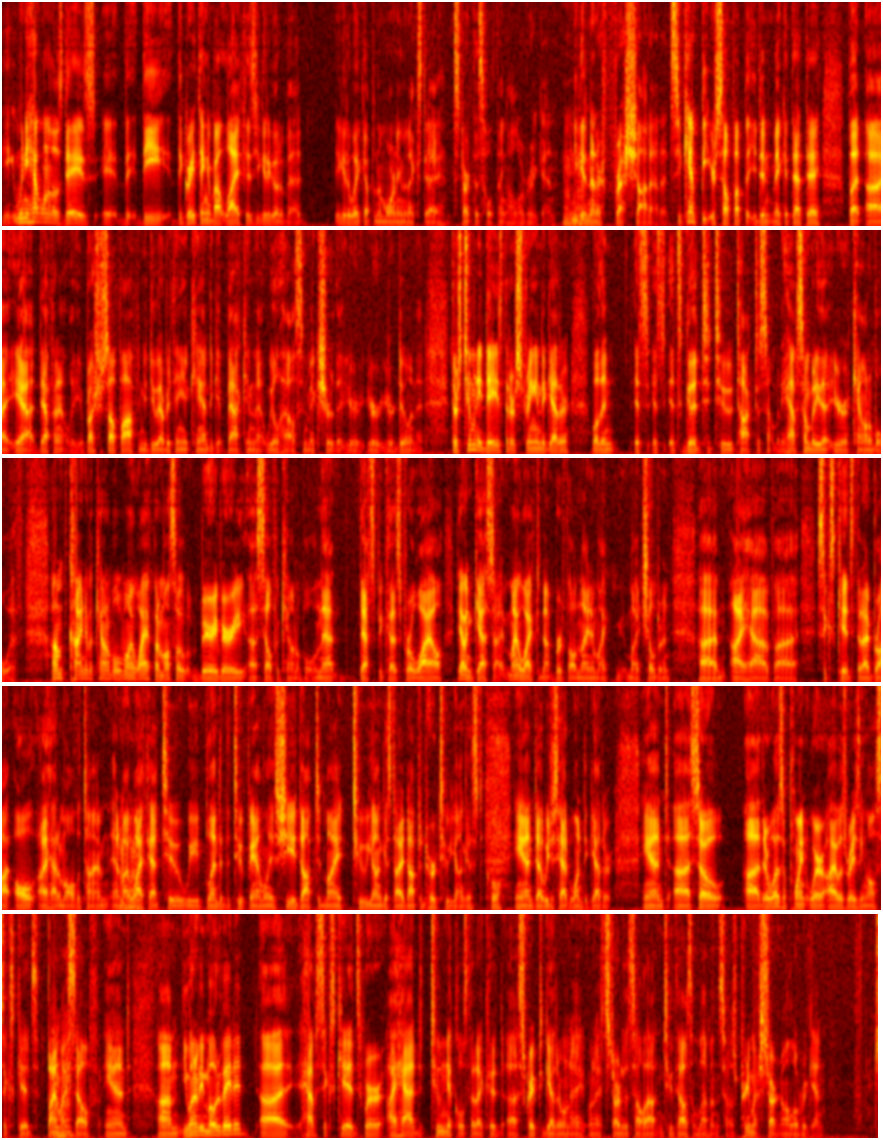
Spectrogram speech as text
when you have one of those days, it, the, the the great thing about life is you get to go to bed. You get to wake up in the morning the next day, start this whole thing all over again, and you get another fresh shot at it. So you can't beat yourself up that you didn't make it that day, but uh, yeah, definitely, you brush yourself off and you do everything you can to get back in that wheelhouse and make sure that you're you're you're doing it. If there's too many days that are stringing together, well then it's it's it's good to to talk to somebody, have somebody that you're accountable with. I'm kind of accountable to my wife, but I'm also very very uh, self accountable, and that that's because for a while, if you haven't guessed, I, my wife did not birth all nine of my my children. Um, I have uh, six kids that I brought. All I had them all the time, and my wife had two. We blended the two families. She adopted my two youngest. I adopted her two youngest. Cool. And uh, we just had one together. And uh, so uh, there was a point where I was raising all six kids by myself, and um, you want to be motivated? Uh, have six kids. Where I had two nickels that I could uh, scrape together when I when I started this all out in 2011. So I was pretty much starting all over again,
